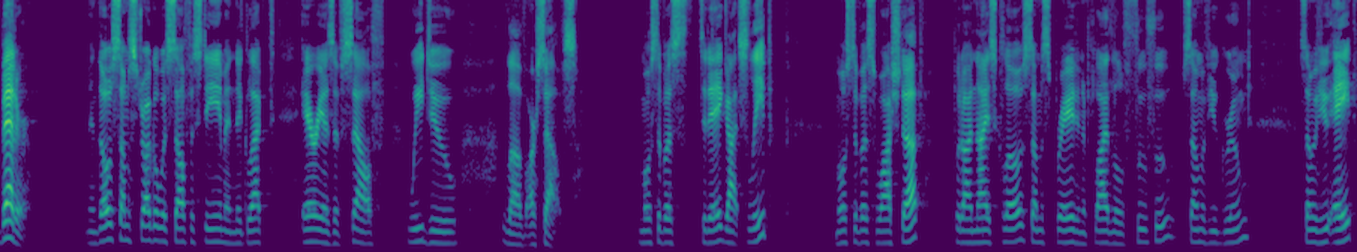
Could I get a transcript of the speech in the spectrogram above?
better. And though some struggle with self esteem and neglect areas of self, we do love ourselves. Most of us today got sleep. Most of us washed up, put on nice clothes. Some sprayed and applied a little foo foo. Some of you groomed. Some of you ate,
